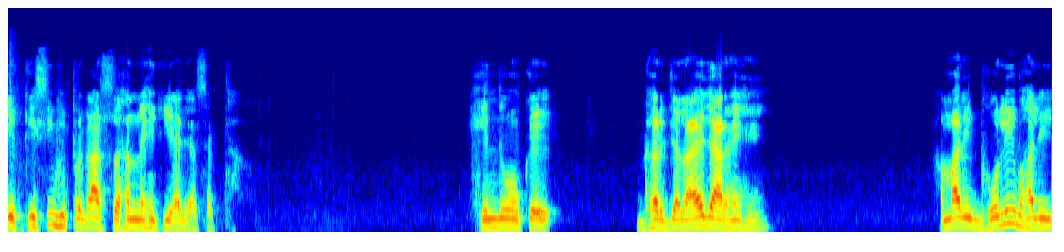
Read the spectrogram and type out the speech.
ये किसी भी प्रकार सहन नहीं किया जा सकता। हिंदुओं के घर जलाए जा रहे हैं। हमारी भोली भाली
